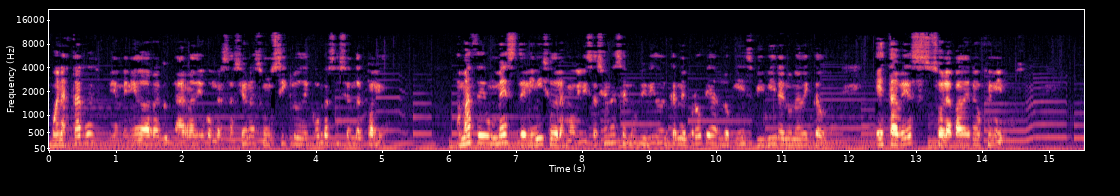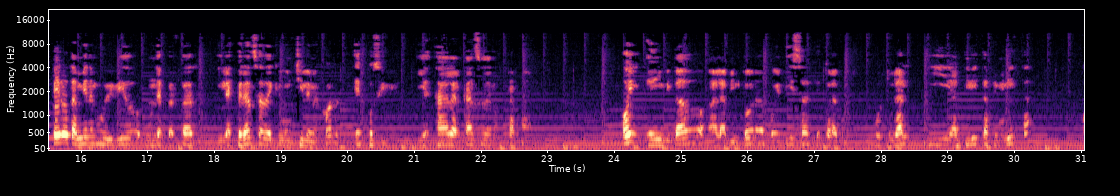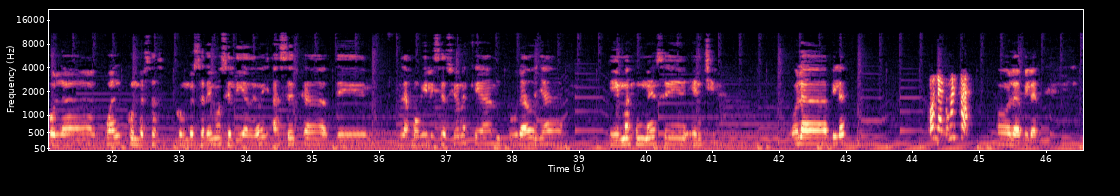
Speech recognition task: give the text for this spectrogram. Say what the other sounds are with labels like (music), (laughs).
Buenas tardes, bienvenido a Radio Conversaciones, un ciclo de conversación de actualidad. A más de un mes del inicio de las movilizaciones hemos vivido en carne propia lo que es vivir en una dictadura esta vez solapada en eufemismos. Pero también hemos vivido un despertar y la esperanza de que un Chile mejor es posible y está al alcance de nuestras manos. Hoy he invitado a la pintora, poetisa, gestora cultural y activista feminista con la cual conversaremos el día de hoy acerca de las movilizaciones que han durado ya eh, más de un mes eh, en Chile. Hola Pilar. Hola, ¿cómo estás? Hola Pilar.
